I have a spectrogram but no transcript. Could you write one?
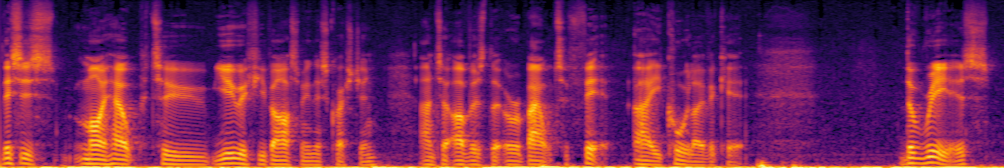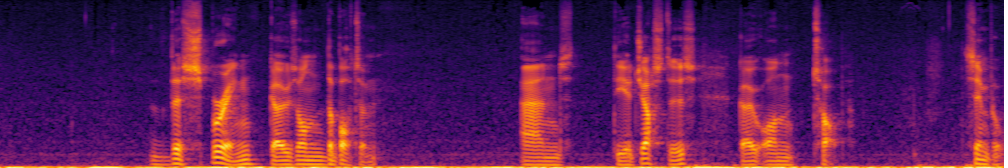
this is my help to you if you've asked me this question, and to others that are about to fit a coilover kit. The rears, the spring goes on the bottom and the adjusters go on top. Simple.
